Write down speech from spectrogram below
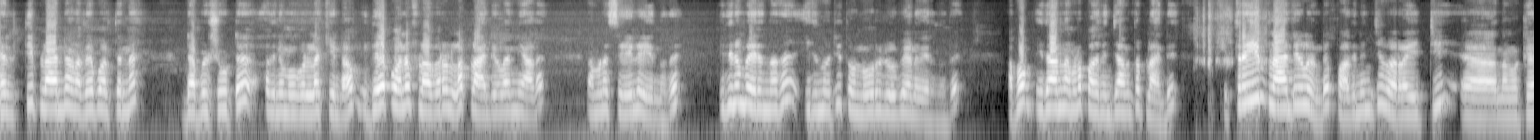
ഹെൽത്തി പ്ലാന്റ് ആണ്. അതേപോലെ തന്നെ ഡബിൾ ഷൂട്ട് അതിന് മുകളിലൊക്കെ ഉണ്ടാവും. ഇതേപോലെ ഫ്ലവർ ഉള്ള പ്ലാന്റുകൾ തന്നെയാണ് നമ്മൾ സെയിൽ ചെയ്യുന്നത്. ഇതിനും വരുന്നത് ഇരുന്നൂറ്റി തൊണ്ണൂറ് രൂപയാണ് വരുന്നത്. അപ്പം ഇതാണ് നമ്മുടെ പതിനഞ്ചാമത്തെ പ്ലാന്റ് ഇത്രയും പ്ലാന്റുകളുണ്ട് പതിനഞ്ച് വെറൈറ്റി നമുക്ക്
